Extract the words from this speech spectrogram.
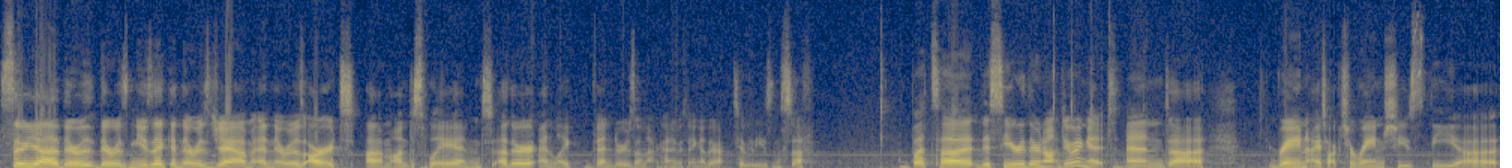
so yeah there there was music and there was jam and there was art um, on display and other and like vendors and that kind of thing other activities and stuff but uh, this year they're not doing it. And uh, Rain, I talked to Rain. She's the uh,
